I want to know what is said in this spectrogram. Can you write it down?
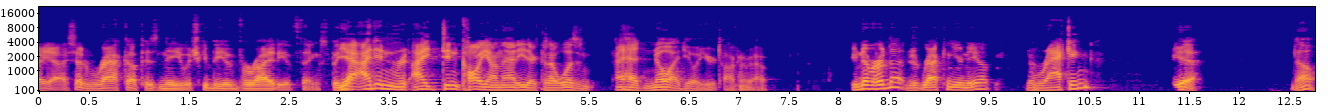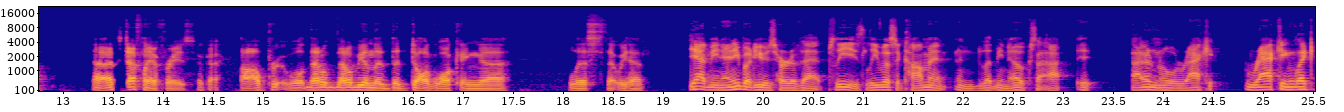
uh, yeah, I said rack up his knee, which could be a variety of things. But yeah, yeah I didn't, I didn't call you on that either because I wasn't, I had no idea what you were talking about. You never heard that? Just racking your knee up? No. Racking? Yeah. No. Uh, that's definitely a phrase. Okay, I'll well that'll that'll be on the the dog walking uh, list that we have. Yeah, I mean anybody who's heard of that, please leave us a comment and let me know because I it, I don't know, racking, racking, like,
